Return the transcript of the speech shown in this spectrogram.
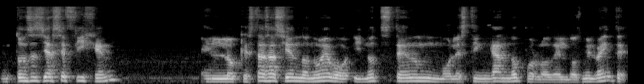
entonces ya se fijen en lo que estás haciendo nuevo y no te estén molestingando por lo del 2020.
